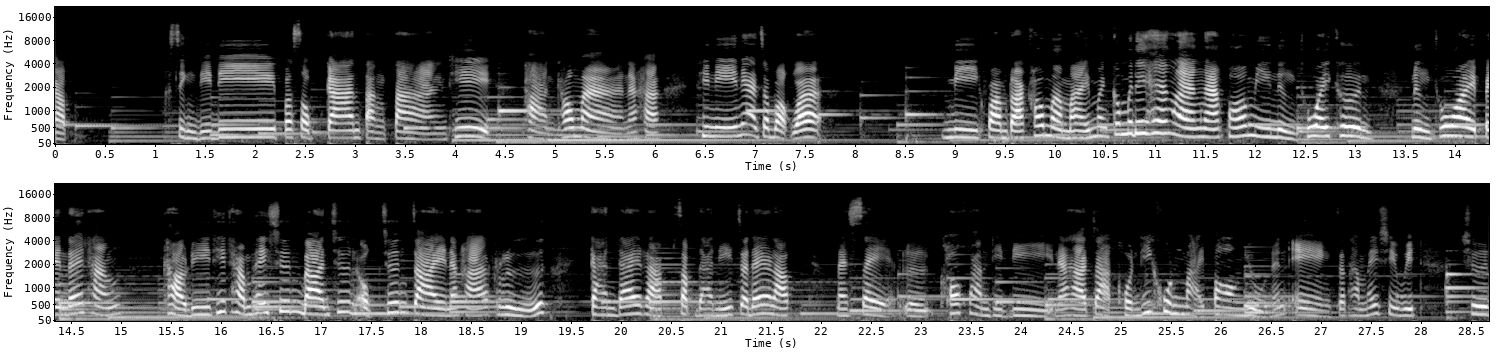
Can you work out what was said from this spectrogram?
กับสิ่งดีๆ ประสบการณ์ต่างๆที่ผ่านเข้ามานะคะ ทีนี้เนี่ยจะบอกว่ามีความรักเข้ามาไหม มันก็ไม่ได้แห้งแรงนะเพราะมีหนึ่งถ้วยขึ้นหนึ่งถ้วยเป็นได้ทั้งข่าวดีที่ทำให้ชื่นบานชื่นอกชื่นใจนะคะ หรือการได้รับสัปดาห์นี้จะได้รับ มสเซจหรือข้อความดีๆนะคะ จากคนที่คุณหมายปองอยู่นั่นเองจะทำให้ชีวิตชื่น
